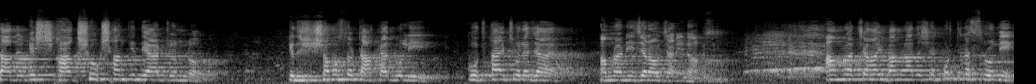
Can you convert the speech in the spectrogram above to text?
তাদেরকে সুখ শান্তি দেওয়ার জন্য। কিন্তু সে সমস্ত টাকাগুলি কোথায় চলে যায়, আমরা নিজেরাও জানি না। আমরা চাই বাংলাদেশের প্রত্যেকটা শ্রমিক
